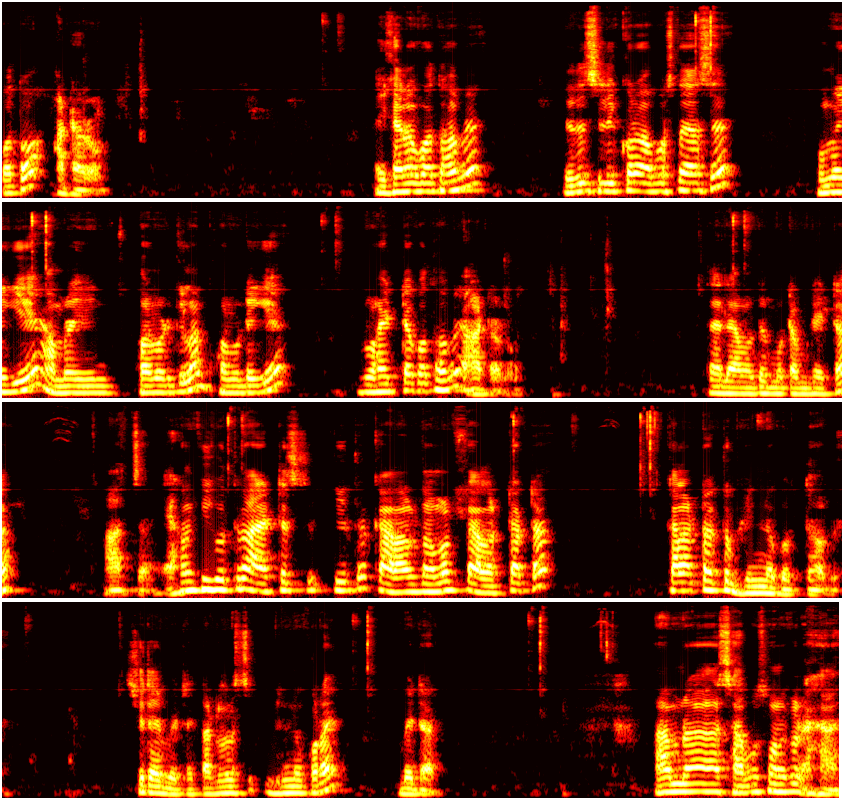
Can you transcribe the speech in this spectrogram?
কত? আঠারো। এখানেও কত হবে? যেহেতু সিলেক্ট করা অবস্থায় আছে হোমে গিয়ে আমরা ফরম্যাট গেলাম ফরম্যাটে গিয়ে হাইটটা কত হবে? আঠারো। তাহলে আমাদের মোটামুটি এটা আচ্ছা এখন কি করতে হবে? আরেকটা কি করতে হবে? কালার আমার কালারটা কালারটা একটু ভিন্ন করতে হবে। সেটাই বেটার কালার ভিন্ন করাই বেটার আমরা সাপোজ মনে করি হ্যাঁ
